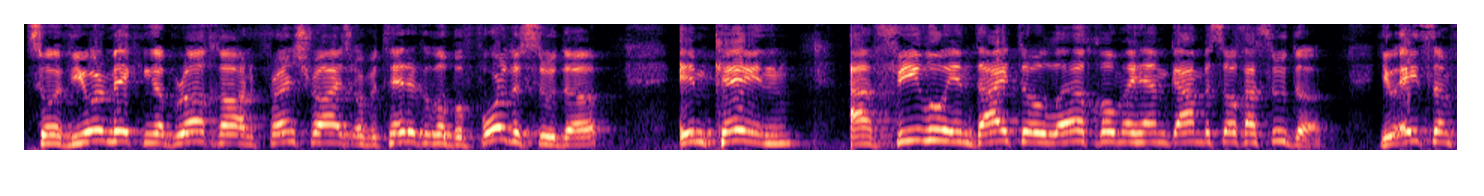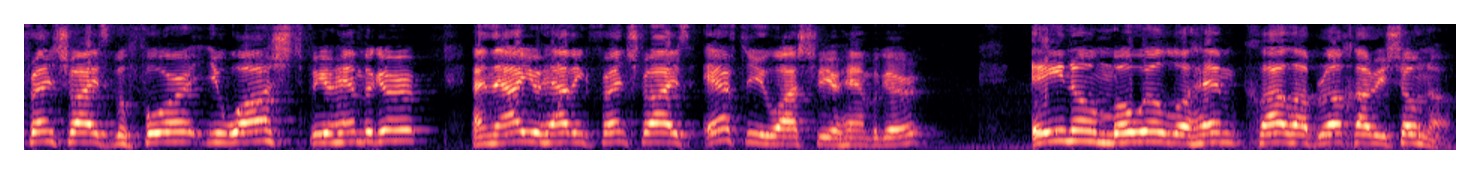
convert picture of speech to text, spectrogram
So if you're making a bracha on french fries or potato kugel before the suda, im kain, afilu in daito lecho mehem gam suda. You ate some french fries before you washed for your hamburger, and now you're having french fries after you washed for your hamburger. Eino moel lohem klal habracha rishona.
